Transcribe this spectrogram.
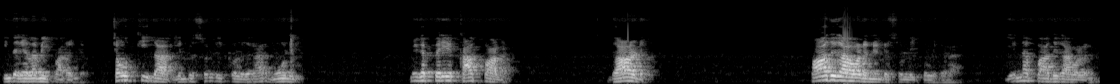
இந்த நிலைமை பாருங்கள். சௌக்கிதார் என்று சொல்லிக் கொள்கிறார் மோடி. மிகப்பெரிய காப்பாளர் கார்டு பாதுகாவலன் என்று சொல்லிக் கொள்கிறார். என்ன பாதுகாவலன்?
